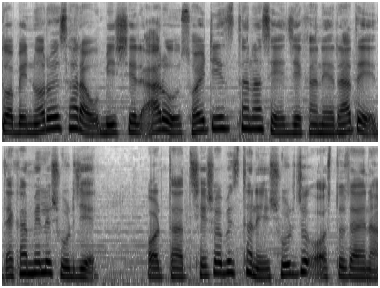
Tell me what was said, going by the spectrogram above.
তবে নরওয়ে ছাড়াও বিশ্বের আরও ছয়টি স্থান আছে যেখানে রাতে দেখা মেলে সূর্যের, অর্থাৎ সেসব স্থানে সূর্য অস্ত যায় না।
